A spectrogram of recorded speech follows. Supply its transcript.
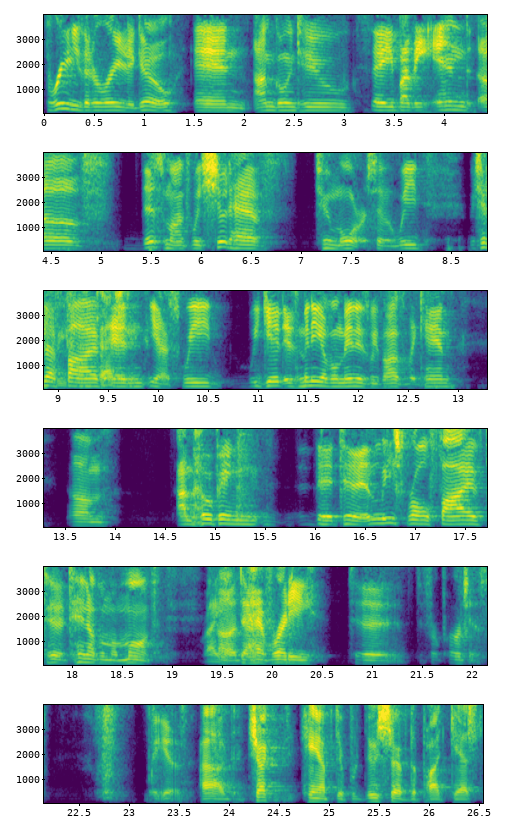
three that are ready to go, and I'm going to say by the end of this month we should have two more. So we we should have five, fantastic. and yes, we we get as many of them in as we possibly can. Um, I'm hoping that to at least roll five to ten of them a month Right. uh, to have ready to for purchase. But yes, uh, Chuck Camp, the producer of the podcast,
